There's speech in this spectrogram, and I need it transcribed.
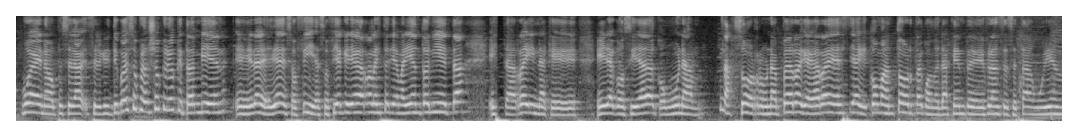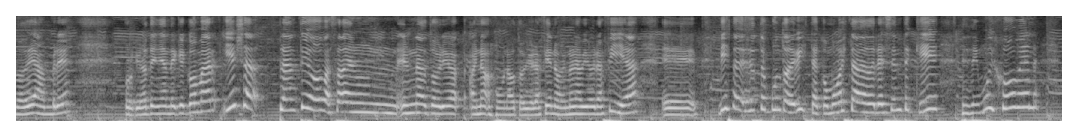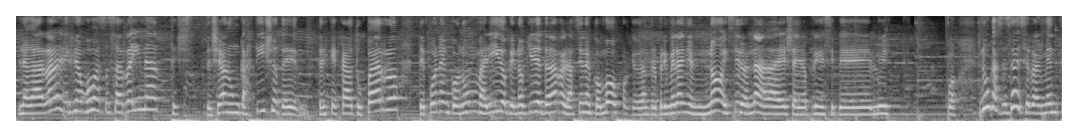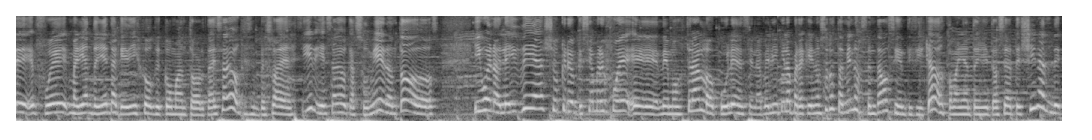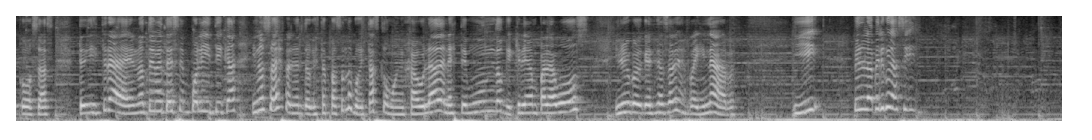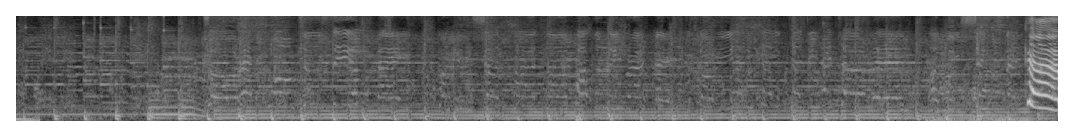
Bueno, pues se, la- se le criticó eso, pero yo creo que también eh, era la idea de Sofía. Sofía quería agarrar la historia de María Antonieta, esta reina que era considerada como una, una zorra, una perra que agarraba y decía que coman torta cuando la gente de Francia se estaba muriendo de hambre porque no tenían de qué comer. Y ella planteó, basada en, un- en ah, una autobiografía, no, en una biografía, eh, vista desde otro punto de vista, como esta adolescente que desde muy joven la agarraron y le dijeron, vos vas a ser reina, te, te llevan a un castillo, te tenés que dejar a tu perro, te ponen con un marido que no quiere tener relaciones con vos, porque durante el primer año no hicieron nada ella y el príncipe Luis Nunca se sabe si realmente fue María Antonieta que dijo que coman torta. Es algo que se empezó a decir y es algo que asumieron todos. Y bueno, la idea yo creo que siempre fue eh, demostrar la opulencia en la película para que nosotros también nos sentamos identificados con María Antonieta. O sea, te llenan de cosas, te distraen, no te metes en política y no sabes realmente lo que estás pasando porque estás como enjaulada en este mundo que crean para vos y lo único que querés hacer es reinar. Y... Pero la película sí,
